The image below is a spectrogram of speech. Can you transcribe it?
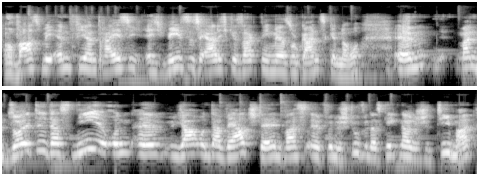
Oh, war es WM34? Ich weiß es ehrlich gesagt nicht mehr so ganz genau. Ähm, man sollte das nie un, äh, ja, unter Wert stellen, was äh, für eine Stufe das gegnerische Team hat,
